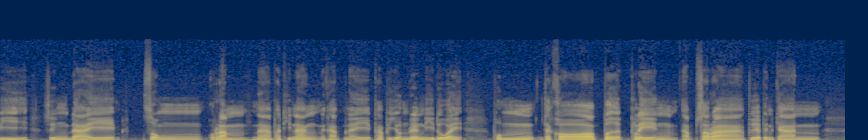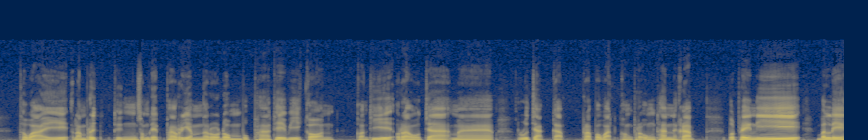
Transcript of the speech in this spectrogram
วี ซึ่งได้ทรงรำหน้าพระที่นั่งนะครับ ในภาพยนตร์เรื่องนี้ด้วย ผมจะขอเปิดเพลงอัปสราเพื่อเป็นการถวายรำลึก ถึงสมเด็จพระเรียมนโรดมบุพาเทวีก่อน ก่อนที่เราจะมารู้จักกับพระประวัติของพระองค์ท่านนะครับ บทเพลงนี้บรรเลง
